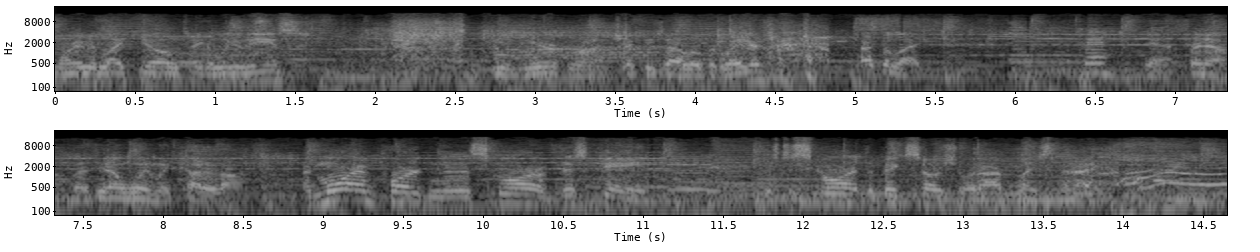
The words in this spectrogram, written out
Maury would like you all to take a look at these. Be in here if you want to check these out a little bit later. How's the leg? Okay. Yeah, for now. But if you don't win, we cut it off. But more important than the score of this game is to score at the big social at our place tonight. Oh!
